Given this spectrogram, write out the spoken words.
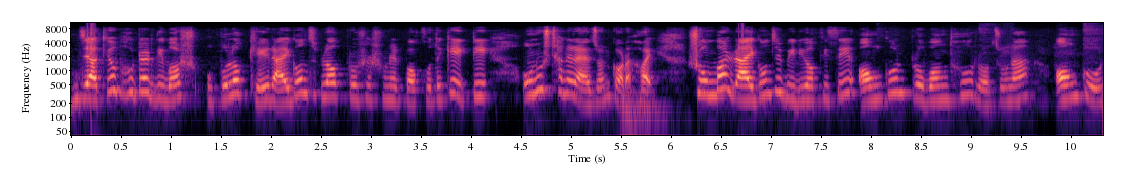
জাতীয় ভোটার দিবস উপলক্ষে রায়গঞ্জ ব্লক প্রশাসনের পক্ষ থেকে একটি অনুষ্ঠানের আয়োজন করা হয়। সোমবার রায়গঞ্জে বিডি অফিসে অঙ্কন প্রবন্ধ রচনা, অঙ্কন,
